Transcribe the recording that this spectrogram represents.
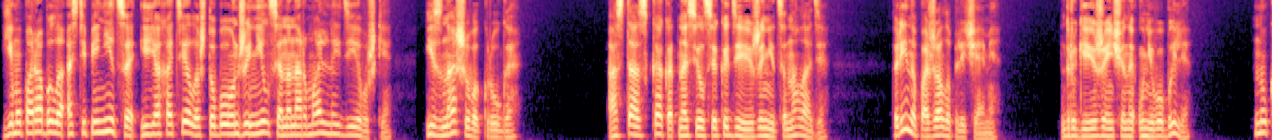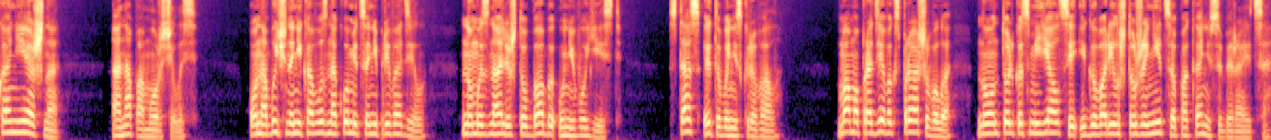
Ему пора было остепениться, и я хотела, чтобы он женился на нормальной девушке. Из нашего круга. А Стас как относился к идее жениться на Ладе? Рина пожала плечами. Другие женщины у него были? Ну, конечно. Она поморщилась. Он обычно никого знакомиться не приводил но мы знали, что бабы у него есть. Стас этого не скрывал. Мама про девок спрашивала, но он только смеялся и говорил, что жениться пока не собирается.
